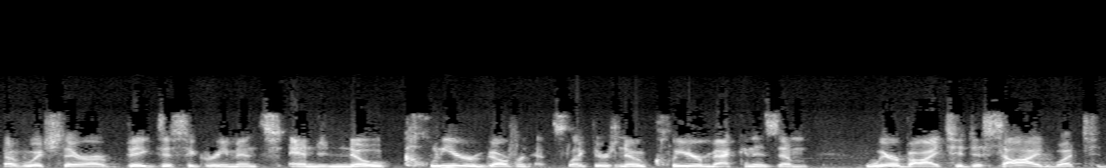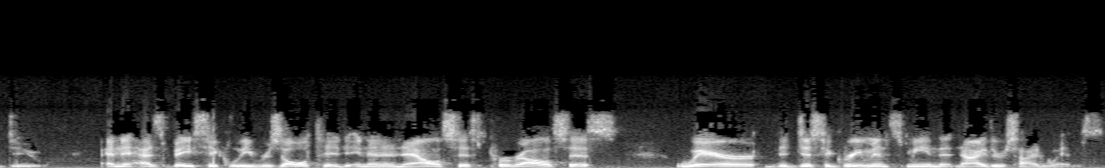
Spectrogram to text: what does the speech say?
of which there are big disagreements and no clear governance. Like there's no clear mechanism whereby to decide what to do. And it has basically resulted in an analysis paralysis where the disagreements mean that neither side wins.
